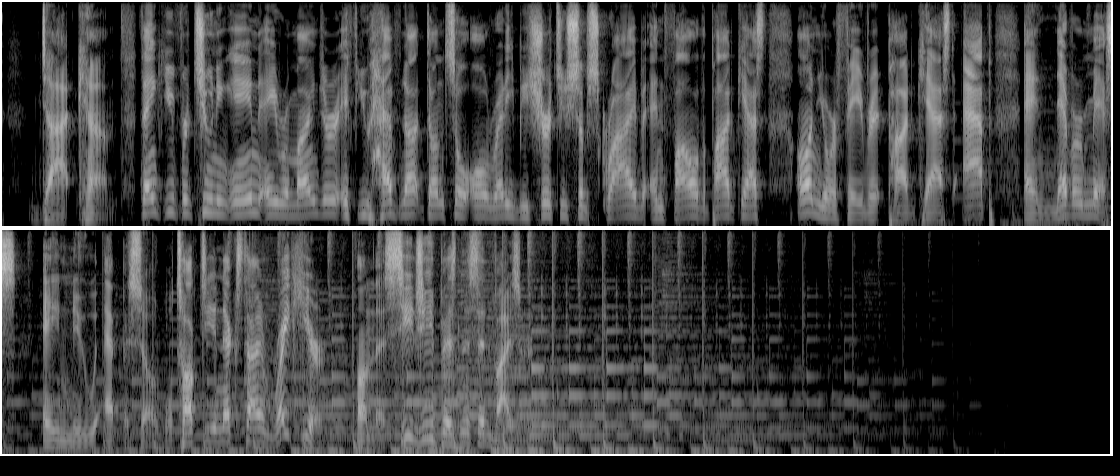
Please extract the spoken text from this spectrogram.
com. Thank you for tuning in. A reminder if you have not done so already, be sure to subscribe and follow the podcast on your favorite podcast app and never miss a new episode. We'll talk to you next time right here on the CG Business Advisor.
